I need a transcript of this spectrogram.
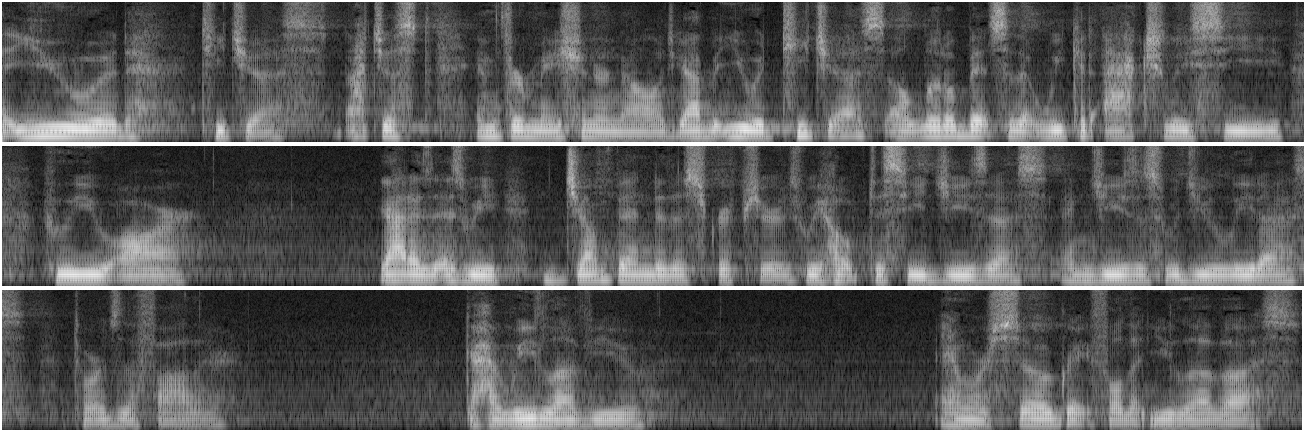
that you would teach us, not just information or knowledge, God, but you would teach us a little bit so that we could actually see who you are. God, as, as we jump into the scriptures, we hope to see Jesus. And Jesus, would you lead us towards the Father? God, we love you. And we're so grateful that you love us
